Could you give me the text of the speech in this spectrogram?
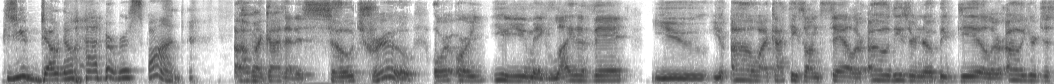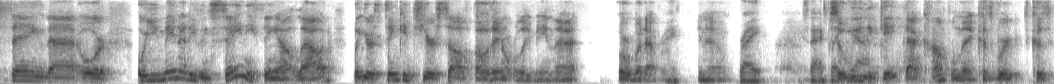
because you don't know how to respond. Oh my God, that is so true. Or or you you make light of it you you oh i got these on sale or oh these are no big deal or oh you're just saying that or or you may not even say anything out loud but you're thinking to yourself oh they don't really mean that or whatever right. you know? Right. Exactly. So we negate that compliment because we're because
